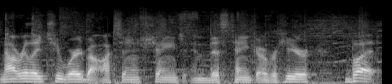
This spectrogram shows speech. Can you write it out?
not really too worried about oxygen exchange in this tank over here, but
